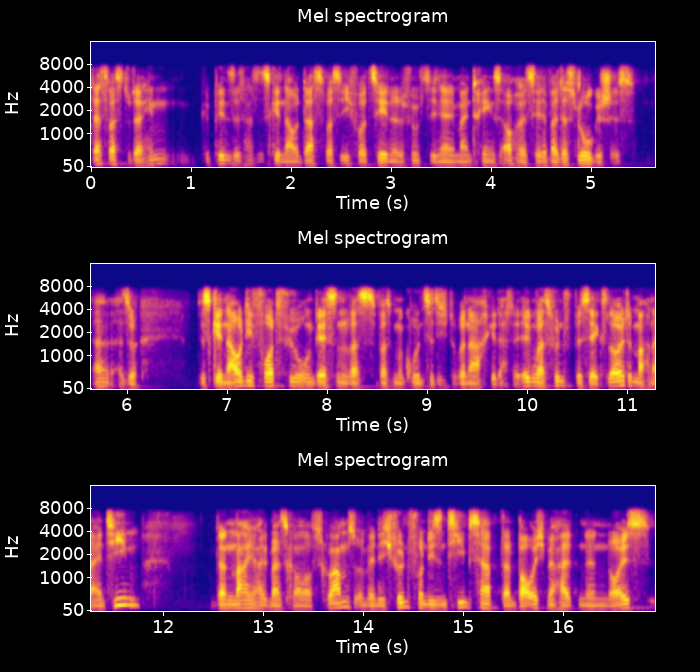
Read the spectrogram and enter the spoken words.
das, was du dahin gepinselt hast, ist genau das, was ich vor 10 oder 15 Jahren in meinen Trainings auch erzähle, weil das logisch ist. Also das ist genau die Fortführung dessen, was, was man grundsätzlich darüber nachgedacht hat. Irgendwas fünf bis sechs Leute machen ein Team dann mache ich halt mein Scrum of Scrums und wenn ich fünf von diesen Teams habe, dann baue ich mir halt ein neues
